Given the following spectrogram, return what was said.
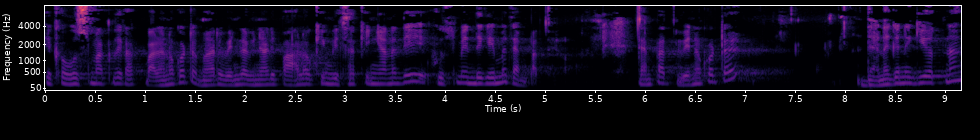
එක හුස්මක් දෙකක් බලනකොට මාර වෙනද විනාඩි 15කින් 20කින් යනදී හුස්මෙන් දෙකෙන්ම තැම්පත් වෙනවා. තැම්පත් වෙනකොට දැනගෙන ගියොත් නම්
